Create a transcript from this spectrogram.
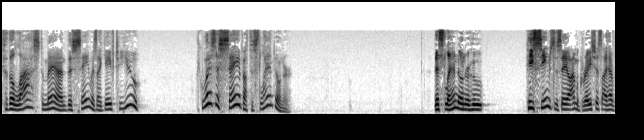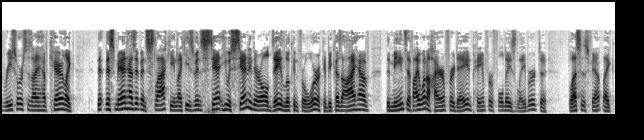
to the last man the same as I gave to you. Like, what does this say about this landowner? This landowner who he seems to say, I'm gracious, I have resources, I have care. Like, th- this man hasn't been slacking. Like, he's been he was standing there all day looking for work. And because I have the means, if I want to hire him for a day and pay him for a full day's labor to bless his family, like,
